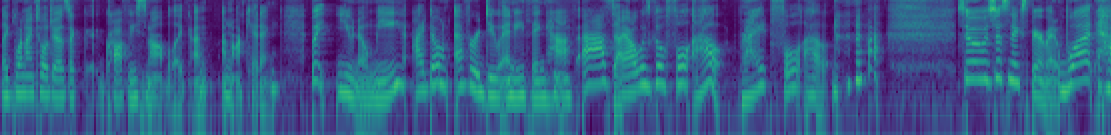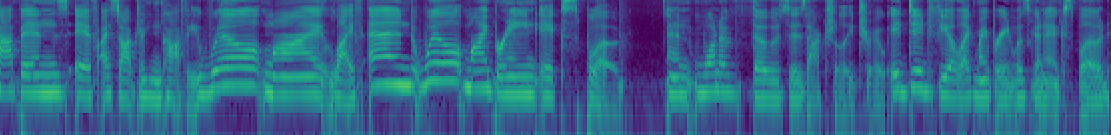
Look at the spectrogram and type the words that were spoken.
Like when I told you I was a coffee snob, like I'm, I'm not kidding. But you know me, I don't ever do anything half assed. I always go full out, right? Full out. So it was just an experiment. What happens if I stop drinking coffee? Will my life end? Will my brain explode? And one of those is actually true. It did feel like my brain was going to explode.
